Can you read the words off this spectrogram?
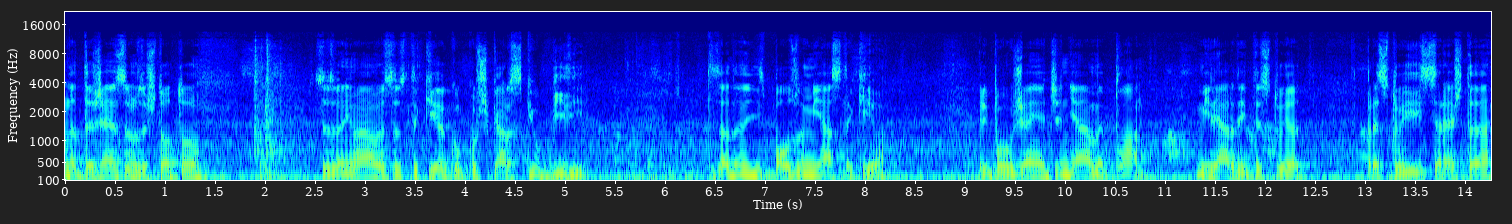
Натъжен съм, защото се занимаваме с такива кокошкарски обиди, за да не използвам и аз такива. При положение, че нямаме план, милиардите стоят, предстои среща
